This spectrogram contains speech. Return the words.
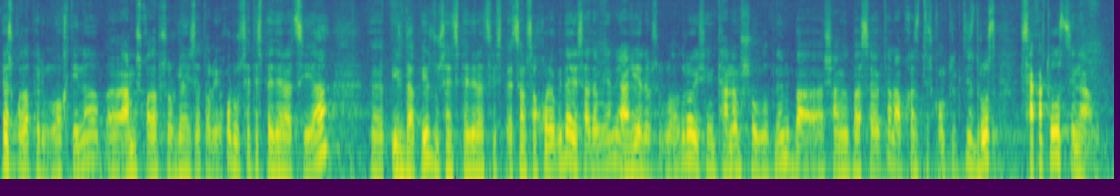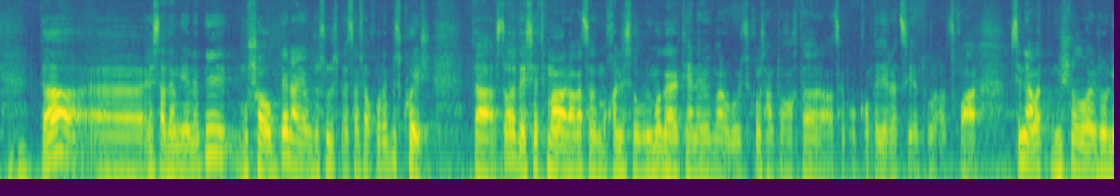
ეს ყველაფერი მოახდინა, ამის ყველაფრის ორგანიზატორი იყო რუსეთის ფედერაცია, პირდაპირ რუსეთის ფედერაციის სპეცსამსახურები და ეს ადამიანი აღიარებს უბრალოდ, რომ ისინი თანამშრომლობდნენ შამილ ბასაევთან აფხაზეთის კონფლიქტის დროს საქართველოს წინააღმდეგ. და ეს ადამიანები მუშაობდნენ აი ამ რუსული სპეცსამსახურების ქვეშ. და სწორედ ესეთმა რაღაცა მოხალისეობრივმა გაერთიანებებმა როგორც იყო სამთო ხალხთა რაღაცა კონფედერაცია თუ რაღაც სხვა ისინი ამათ მნიშვნელოვანი როლი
